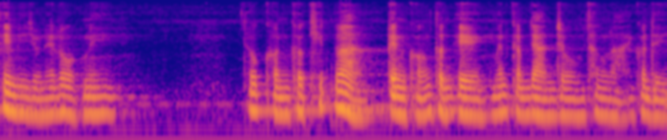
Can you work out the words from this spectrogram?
ที่มีอยู่ในโลกนี้ ทุกคนก็คิดว่าเป็นของตนเองเหมือนกับญาณโยมทั้งหลายก็ดี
